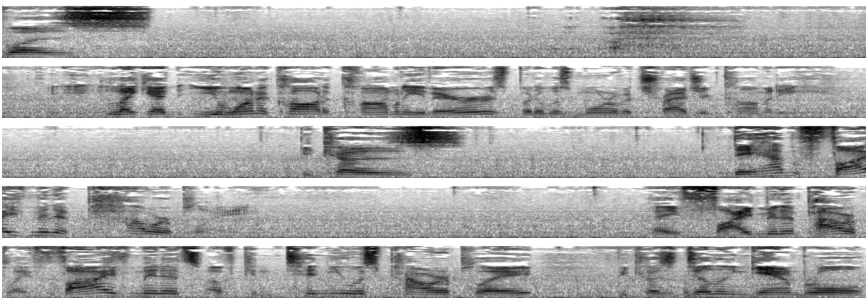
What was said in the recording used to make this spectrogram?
was uh, like you want to call it a comedy of errors, but it was more of a tragic comedy because they have a five minute power play Hey, five minute power play. Five minutes of continuous power play because Dylan Gambrell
